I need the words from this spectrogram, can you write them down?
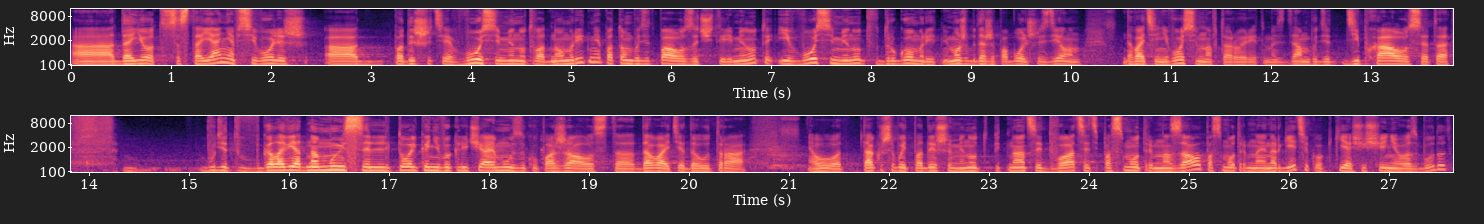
а, дает состояние всего лишь а, подышите 8 минут в одном ритме, потом будет пауза 4 минуты и 8 минут в другом ритме. Может быть, даже побольше сделаем. Давайте не 8 на второй ритм, а там будет deep house, это будет в голове одна мысль, только не выключай музыку, пожалуйста, давайте до утра. Вот. Так уж и быть, подышим минут 15-20, посмотрим на зал, посмотрим на энергетику, какие ощущения у вас будут.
